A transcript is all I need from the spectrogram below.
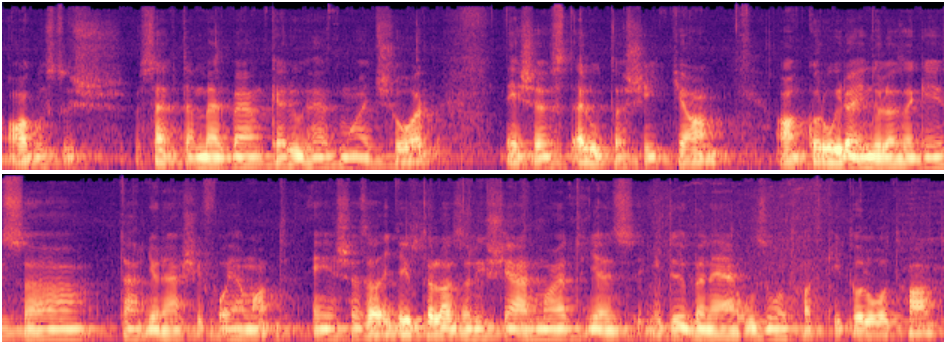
augusztus-szeptemberben kerülhet majd sor, és ezt elutasítja, akkor újraindul az egész uh, tárgyalási folyamat, és ez egyúttal azzal is jár majd, hogy ez időben elhúzódhat, kitolódhat.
